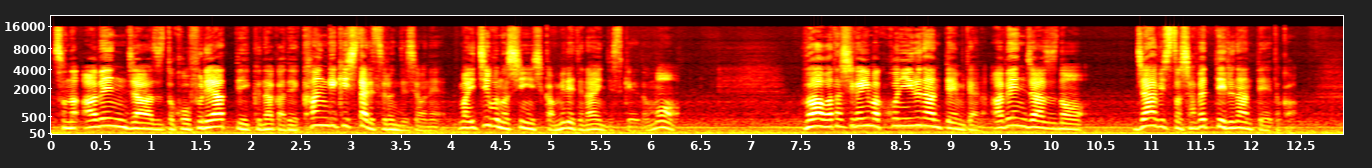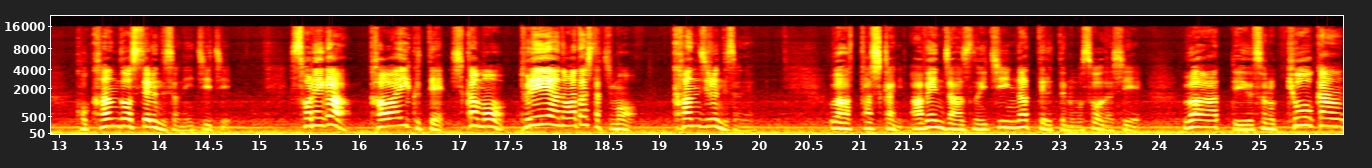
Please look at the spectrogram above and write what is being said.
そのアベンジャーズとこう触れ合っていく中で感激したりするんですよね。まあ一部のシーンしか見れてないんですけれども、うわ私が今ここにいるなんて、みたいな。アベンジャーズのジャービスと喋っているなんて、とか、こう感動してるんですよね、いちいち。それが可愛くて、しかもプレイヤーの私たちも感じるんですよね。うわ、確かにアベンジャーズの一員になってるってのもそうだし、うわーっていうその共感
